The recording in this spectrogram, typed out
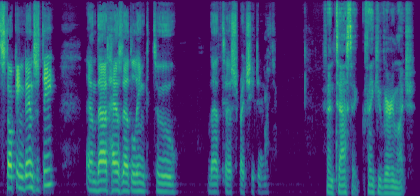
Stocking Density. And that has that link to that uh, spreadsheet in it. Fantastic. Thank you very much.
